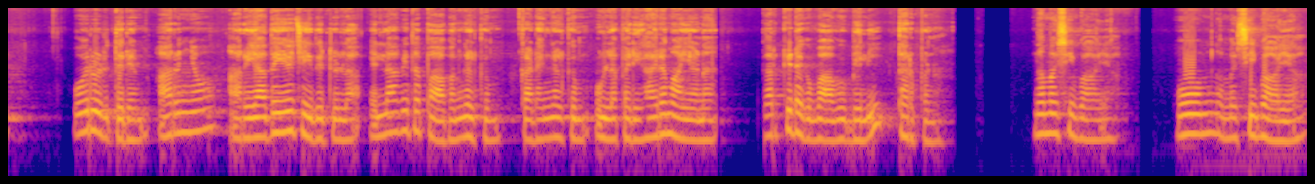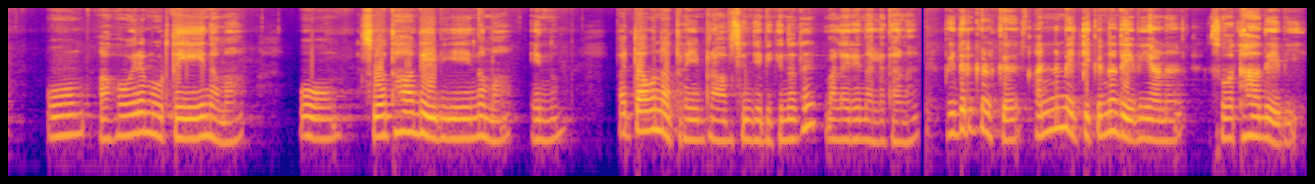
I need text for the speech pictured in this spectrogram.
ഓരോരുത്തരും അറിഞ്ഞോ അറിയാതെയോ ചെയ്തിട്ടുള്ള എല്ലാവിധ പാപങ്ങൾക്കും കടങ്ങൾക്കും ഉള്ള പരിഹാരമായാണ് കർക്കിടക വാവു ബലി തർപ്പണം. നമശിവായ ഓം നമശിവായ ഓം അഹോരമൂർത്തയേ നമ. ഓം സ്വധാദേവിയേ നമ എന്നും പറ്റാവുന്ന അത്രയും പ്രാവശ്യം ജപിക്കുന്നത് വളരെ നല്ലതാണ്. പിതൃകൾക്ക് അന്നം എത്തിക്കുന്ന ദേവിയാണ് स्वतः देवी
